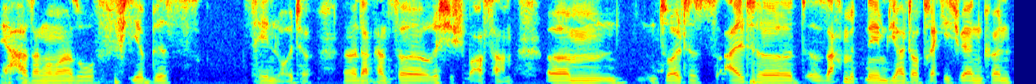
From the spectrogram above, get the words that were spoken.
ja, sagen wir mal so vier bis zehn Leute. Äh, da kannst du richtig Spaß haben. Ähm, solltest alte äh, Sachen mitnehmen, die halt auch dreckig werden können.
